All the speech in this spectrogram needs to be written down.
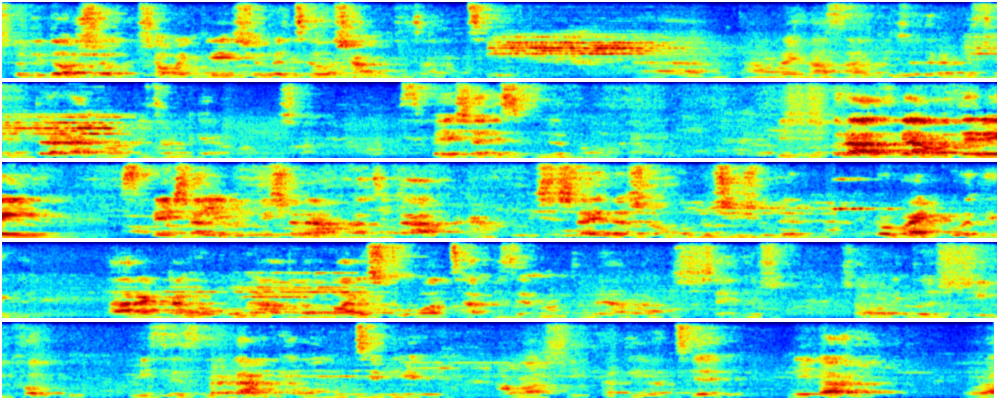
সুধী দর্শক, সবাইকে শুভেচ্ছা ও স্বাগত জানাচ্ছি। Hasan physiotherapy centre autism care foundation, special স্কুলের পক্ষ বিশেষ করে আজকে আমাদের এই স্পেশাল এডুকেশনে আমরা যেটা বিশেষ চাহিদা সম্পন্ন শিশুদের প্রোভাইড করে থাকি, তার একটা নমুনা আমরা ওয়ান টু ওয়ান সার্ভিসের মাধ্যমে আমরা বিশেষ চাহিদা সম্মানিত শিক্ষক, মিসেস ম্যাডাম এবং হচ্ছে আমার শিক্ষার্থী হচ্ছে নীলা। ওরা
